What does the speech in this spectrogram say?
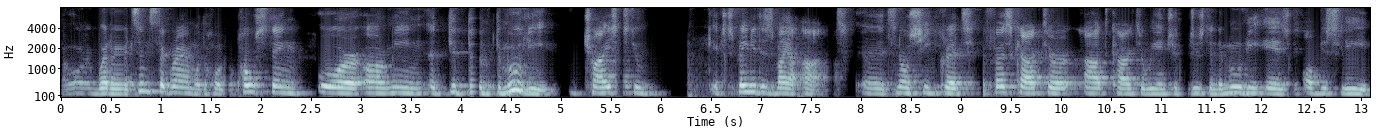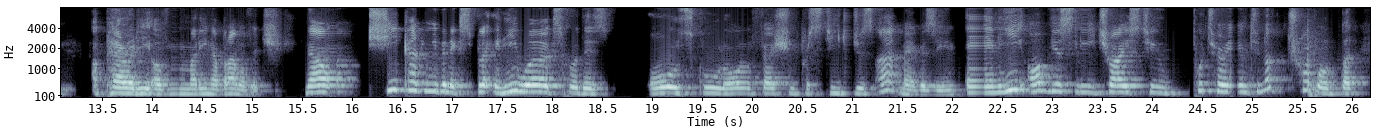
or whether it's Instagram or the whole posting, or, or I mean, uh, the, the, the movie tries to explain it as via art. Uh, it's no secret. The first character, art character we introduced in the movie is obviously a parody of Marina Abramovic. Now, she can't even explain, and he works for this old school, old fashioned, prestigious art magazine. And he obviously tries to put her into not trouble, but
